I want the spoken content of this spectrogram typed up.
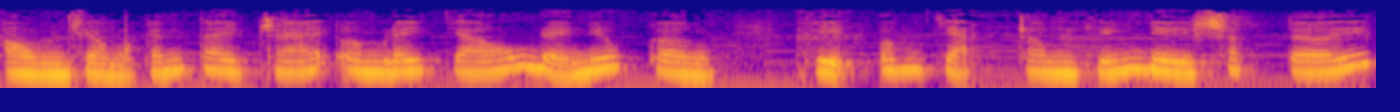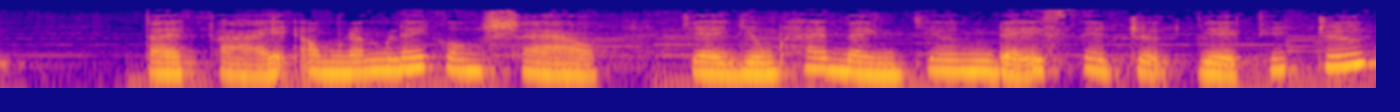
Ông chồng cánh tay trái ôm lấy cháu để nếu cần thì ôm chặt trong chuyến đi sắp tới. Tay phải ông nắm lấy con sào và dùng hai bàn chân đẩy xe trượt về phía trước.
